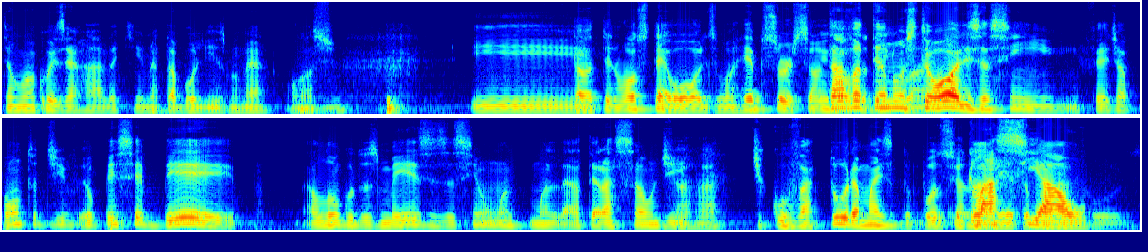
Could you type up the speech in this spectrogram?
Tem alguma coisa errada aqui, metabolismo, né? Ósseo. E. Tava tendo uma osteólise, uma reabsorção em Tava tendo osteólise, assim, Fed, a ponto de eu perceber ao longo dos meses, assim, uma, uma alteração de, Aham. de curvatura, posicionamento. glacial. parafuso.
